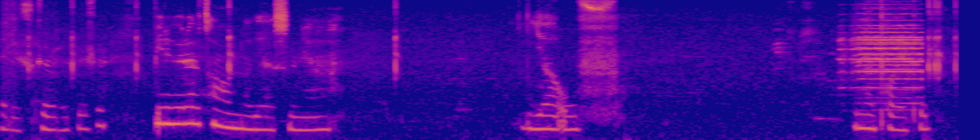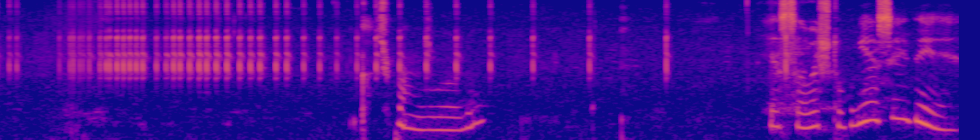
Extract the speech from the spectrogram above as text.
Hele şükür arkadaşlar. Bir görev tamamla gelsin ya. Ya of. Ne Piper. Kaç puan arada? Ya savaş topu gelseydi.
